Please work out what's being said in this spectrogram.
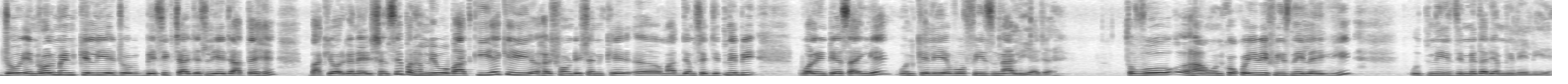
जो एनरोलमेंट के लिए जो बेसिक चार्जेस लिए जाते हैं बाकी ऑर्गेनाइजेशन से पर हमने वो बात की है कि हर्ष फाउंडेशन के माध्यम से जितने भी वॉल्टियर्स आएँगे उनके लिए वो फ़ीस ना लिया जाए। तो वो हाँ उनको कोई भी फ़ीस नहीं लगेगी उतनी ज़िम्मेदारी हमने ले ली है।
